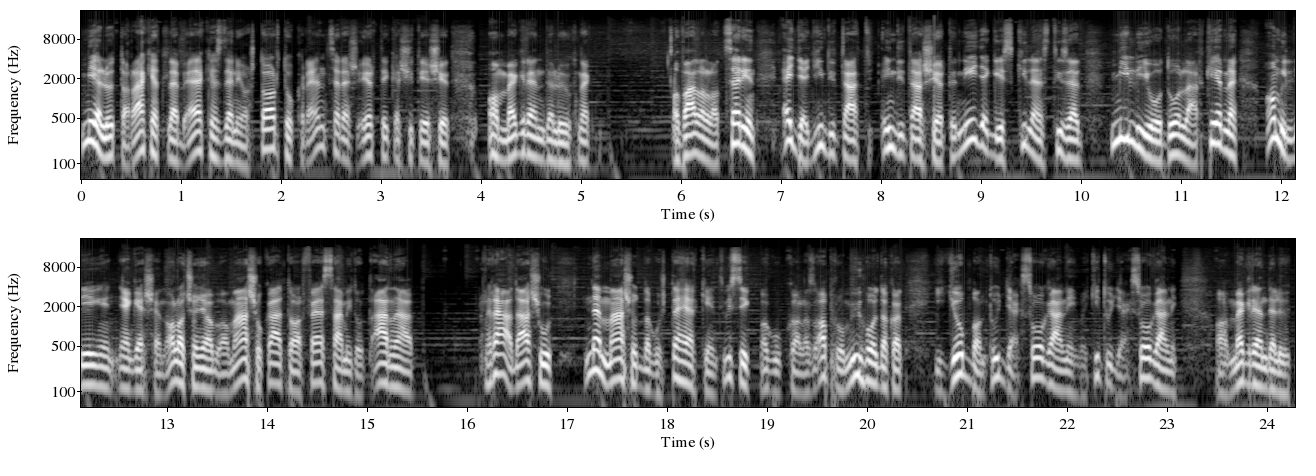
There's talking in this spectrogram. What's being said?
mielőtt a Rocket Lab elkezdeni a startok rendszeres értékesítését a megrendelőknek. A vállalat szerint egy-egy indításért 4,9 millió dollárt kérnek, ami lényegesen alacsonyabb a mások által felszámított árnál, Ráadásul nem másodlagos teherként viszik magukkal az apró műholdakat, így jobban tudják szolgálni, vagy ki tudják szolgálni a megrendelők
